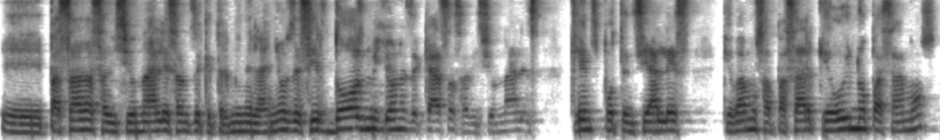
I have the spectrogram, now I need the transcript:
eh, pasadas adicionales antes de que termine el año, es decir, dos millones de casas adicionales, clientes potenciales que vamos a pasar, que hoy no pasamos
